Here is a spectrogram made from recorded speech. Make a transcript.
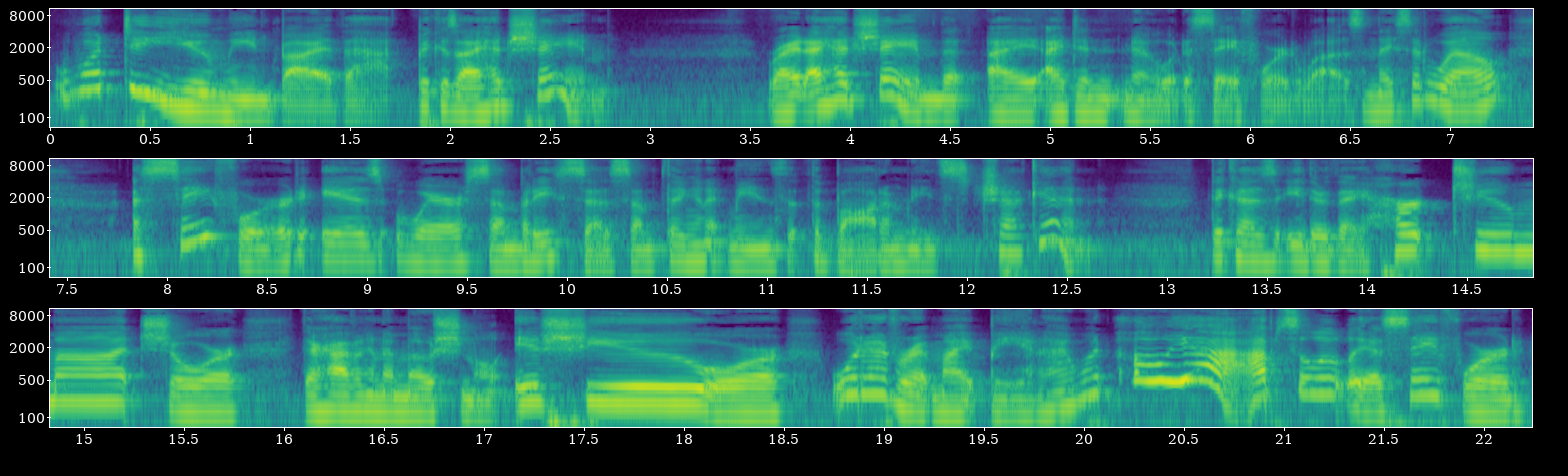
What do you mean by that? Because I had shame, right? I had shame that I, I didn't know what a safe word was. And they said, well, a safe word is where somebody says something and it means that the bottom needs to check in because either they hurt too much or they're having an emotional issue or whatever it might be. And I went, oh, yeah, absolutely, a safe word.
